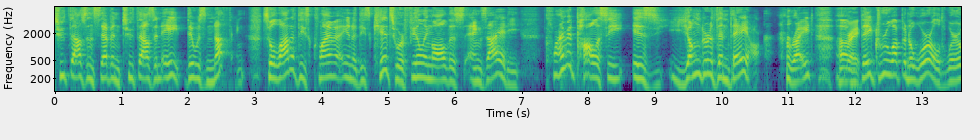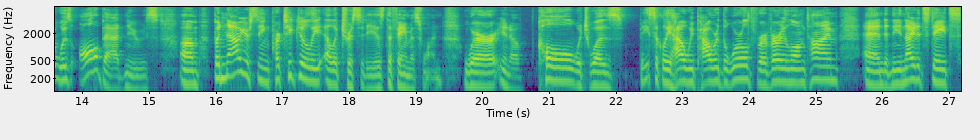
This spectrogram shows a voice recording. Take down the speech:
2007, 2008, there was nothing. So a lot of these climate, you know, these kids who are feeling all this anxiety, climate policy is younger than they are. right? Um, right? They grew up in a world where it was all bad news. Um, but now you're seeing, particularly electricity is the famous one, where, you know, coal, which was basically how we powered the world for a very long time. And in the United States,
